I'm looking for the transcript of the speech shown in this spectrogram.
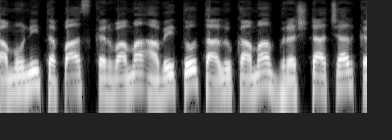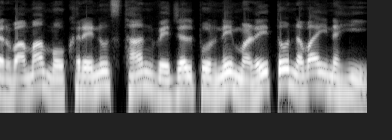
કામોની તપાસ કરવામાં આવે તો તાલુકામાં ભ્રષ્ટાચાર કરવામાં મોખરેનું સ્થાન વેજલપુરને મળે તો નવાઈ નહીં.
